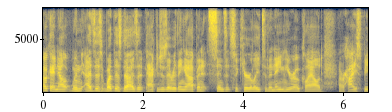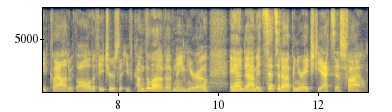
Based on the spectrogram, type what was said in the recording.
Okay, now when as this what this does, it packages everything up and it sends it securely to the Name Hero cloud, our high-speed cloud with all the features that you've come to love of Name Hero, and um, it sets it up in your htaccess file.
